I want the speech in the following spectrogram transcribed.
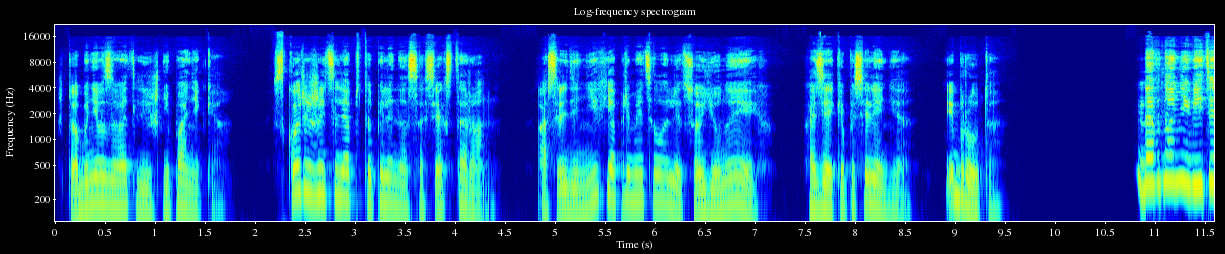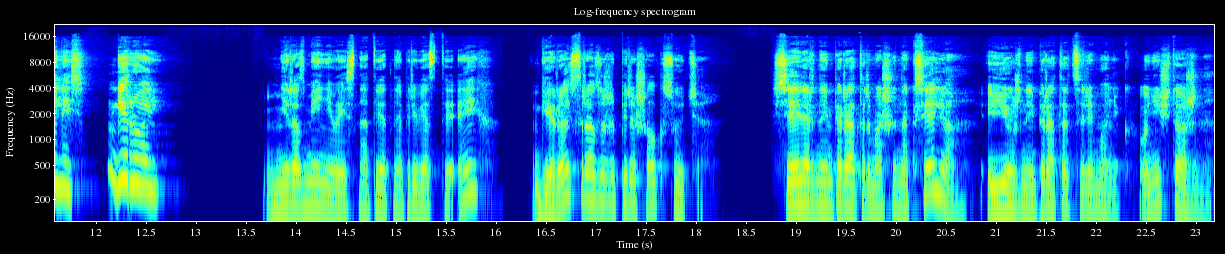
чтобы не вызывать лишней паники. Вскоре жители обступили нас со всех сторон, а среди них я приметила лицо юной Эйх, хозяйки поселения, и Брута. «Давно не виделись, герой!» Не размениваясь на ответное приветствие Эйх, герой сразу же перешел к сути. Северный император машин Акселио и южный император Церемоник уничтожены.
